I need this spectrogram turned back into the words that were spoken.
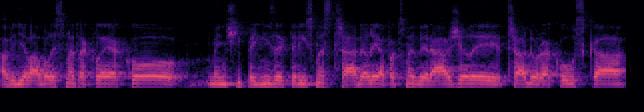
a vydělávali jsme takhle jako menší peníze, které jsme střádali a pak jsme vyráželi třeba do Rakouska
